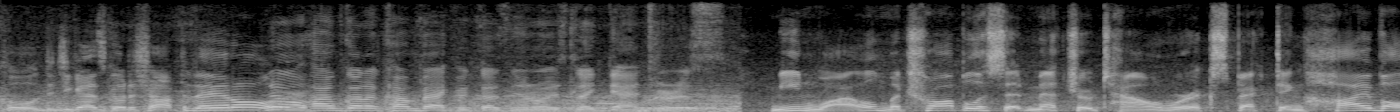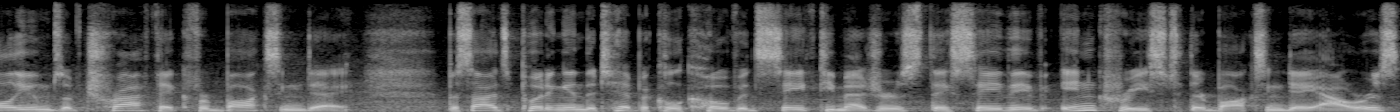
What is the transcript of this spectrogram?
cool. Did you guys go to shop today at all? No, or- I'm gonna come back because you know it's like dangerous. Meanwhile, Metropolis at Metrotown were expecting high volumes of traffic for Boxing Day. Besides putting in the typical COVID safety measures, they say they've increased their Boxing Day hours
